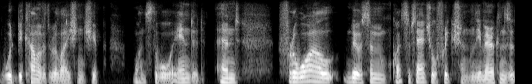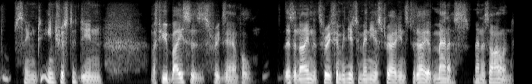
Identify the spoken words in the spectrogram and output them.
would become of the relationship once the war ended. And for a while, there was some quite substantial friction. The Americans seemed interested in a few bases, for example, there's a name that's very familiar to many Australians today of Manus, Manus Island,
